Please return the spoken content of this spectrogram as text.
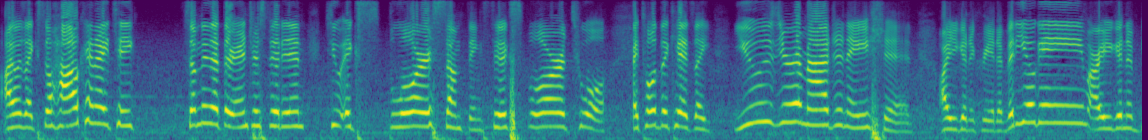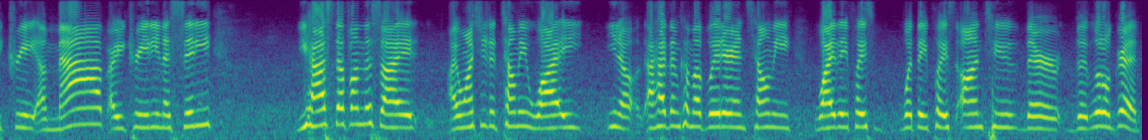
I was like, so how can I take something that they're interested in to explore something, to explore a tool. I told the kids, like, use your imagination. Are you going to create a video game? Are you going to create a map? Are you creating a city? You have stuff on the side. I want you to tell me why you know, I had them come up later and tell me why they placed what they placed onto their the little grid.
